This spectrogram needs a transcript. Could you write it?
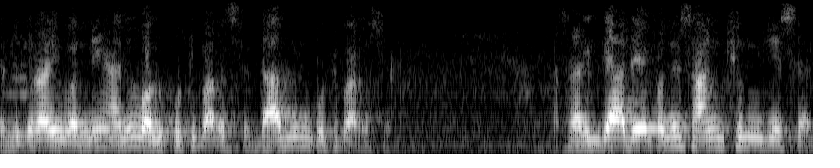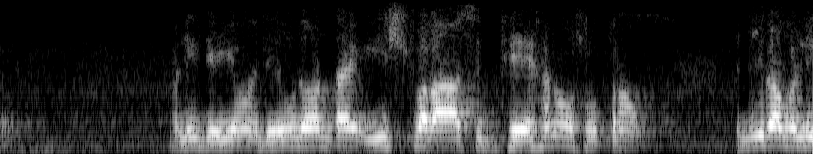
ఎందుకురా ఇవన్నీ అని వాళ్ళు కుట్టిపారేశారు. డార్విన్ కుట్టిపారేశాడు. సరిగ్గా అదే పని సాంఖ్యులు చేశారు. మళ్ళీ దెయ్యం దేవుడు అంట ఈశ్వరా సిద్ధేహ సూత్రం. ఎందుకురా మళ్ళీ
